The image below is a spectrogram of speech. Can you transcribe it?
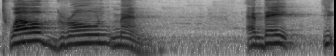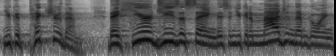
Twelve grown men, and they, you, could picture them. They hear Jesus saying this, and you can imagine them going,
